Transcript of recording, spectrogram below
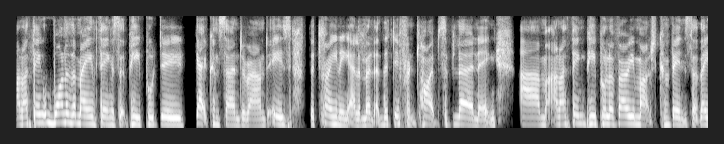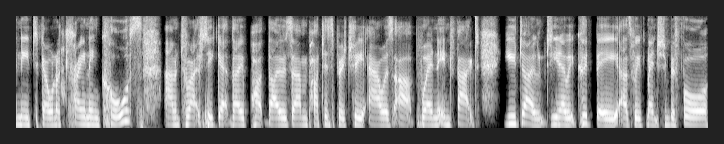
And I think one of the main things that people do get concerned around is the training element and the different types of learning. Um, and I think people are very much convinced that they need to go on a training course um, to actually get those, those um, participatory hours up when in fact you don't. You know, it could be, as we've mentioned before,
